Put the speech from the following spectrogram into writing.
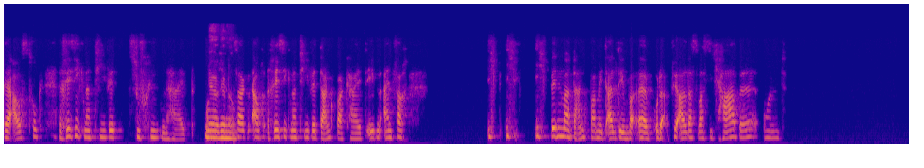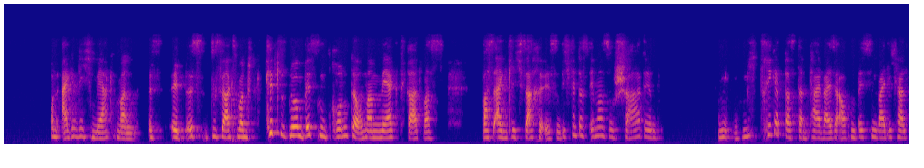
der Ausdruck resignative Zufriedenheit. Und ja, genau. Sagen auch resignative Dankbarkeit. Eben einfach, ich, ich, ich bin mal dankbar mit all dem äh, oder für all das, was ich habe und und eigentlich merkt man, es, es, du sagst, man kitzelt nur ein bisschen drunter und man merkt gerade, was, was eigentlich Sache ist. Und ich finde das immer so schade. Und mich triggert das dann teilweise auch ein bisschen, weil ich halt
